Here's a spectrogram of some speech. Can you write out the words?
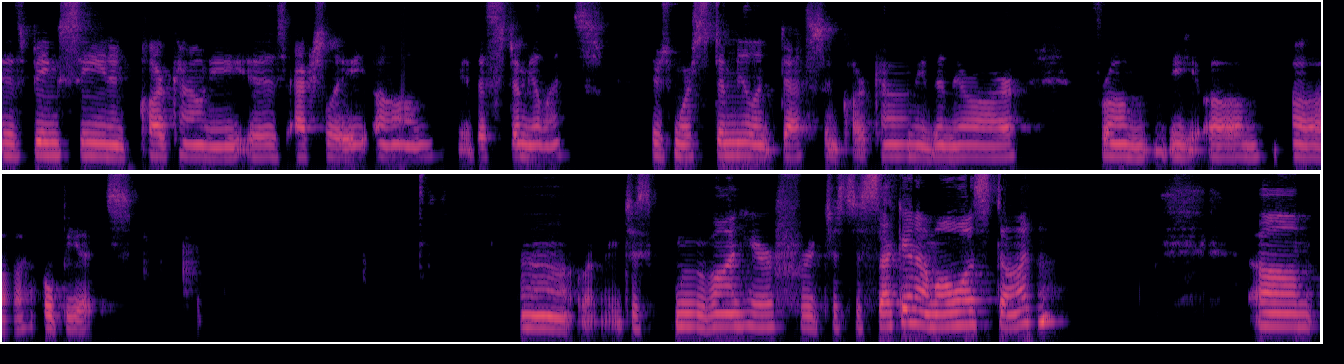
is being seen in Clark County is actually um, the stimulants. There's more stimulant deaths in Clark County than there are from the um, uh, opiates. Uh, let me just move on here for just a second. I'm almost done. Um,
